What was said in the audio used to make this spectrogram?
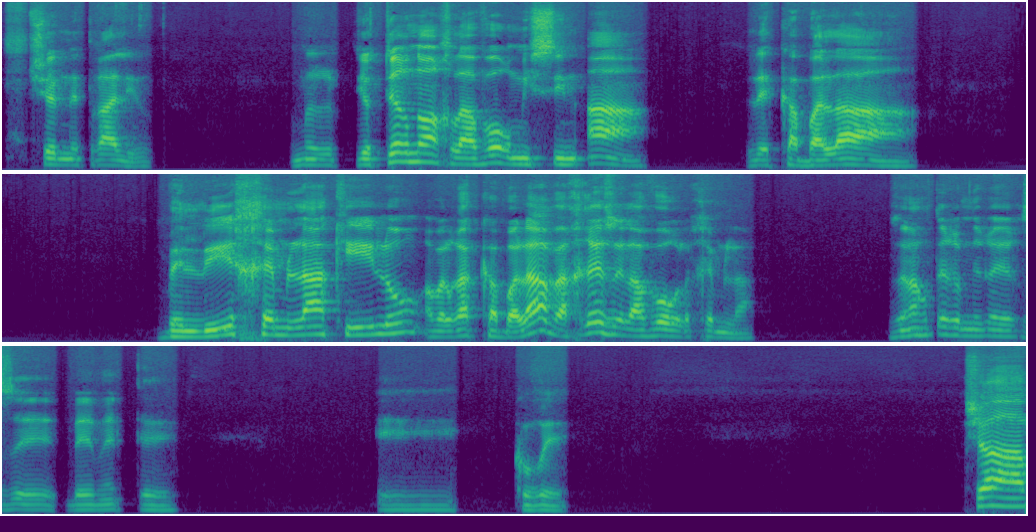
של ניטרליות. זאת אומרת, יותר נוח לעבור משנאה לקבלה בלי חמלה כאילו, אבל רק קבלה, ואחרי זה לעבור לחמלה. אז אנחנו תכף נראה איך זה באמת אה, אה, קורה. עכשיו.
